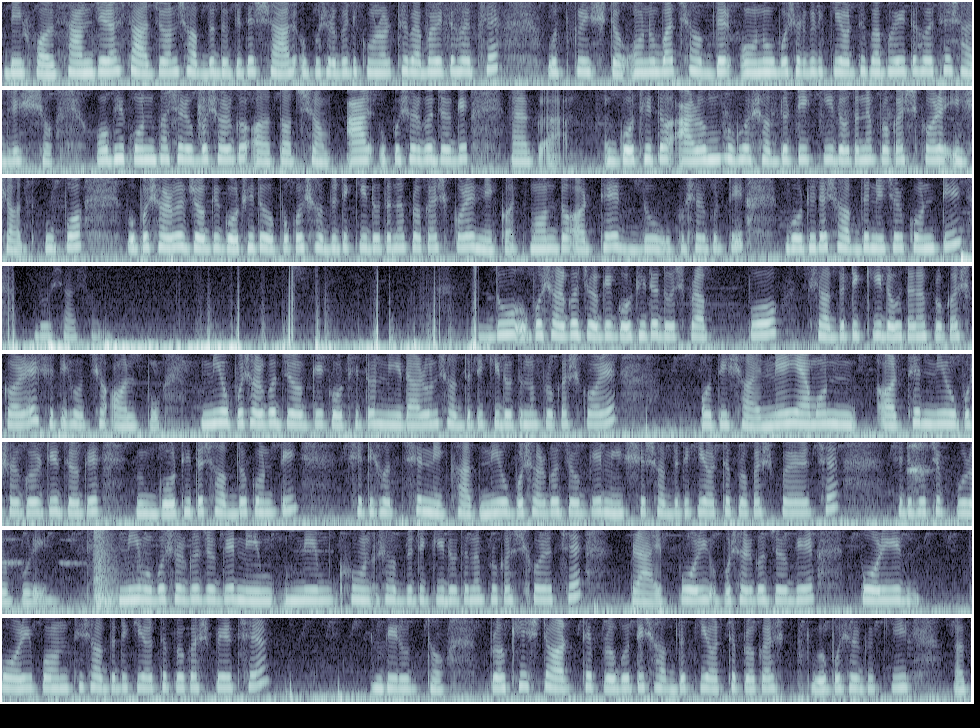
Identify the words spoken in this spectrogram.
বিফল। সানজিরা সাজওয়ান শব্দ দুটিতে সার উপসর্গটি কোন অর্থে ব্যবহৃত হয়েছে? উৎকৃষ্ট। অনুবাদ শব্দের অনু উপসর্গটি কী অর্থে ব্যবহৃত হয়েছে? সাদৃশ্য। অভি কোন ভাষার উপসর্গ তৎসম। আর উপসর্গ যোগে গঠিত আরম্ভ শব্দটি কি দোতনে প্রকাশ করে? ঈষৎ। উপ উপসর্গ যোগে গঠিত উপকূল শব্দটি কি দোতনে প্রকাশ করে? নিকট। মন্দ অর্থে দু উপসর্গটি গঠিত শব্দের নিচের কোনটি দুঃশাসন দু উপসর্গ যোগে গঠিত দুষ্প্রাপ্য শব্দটি কি দোতনে প্রকাশ করে? সেটি হচ্ছে অল্প। নি উপসর্গ যোগে গঠিত নিদারুণ শব্দটি কি দোতনে প্রকাশ করে? অতিশয়। নেই এমন অর্থের নিয়ে উপসর্গটি যোগে গঠিত শব্দ কোনটি? সেটি হচ্ছে নিখাত। নি উপসর্গ যোগে নিঃশেষ শব্দটি কি অর্থে প্রকাশ পেয়েছে? সেটি হচ্ছে পুরোপুরি। নিম উপসর্গ যোগে নিম নিমখুন শব্দটি কী দোতনা প্রকাশ করেছে? প্রায়, পরি উপসর্গ যোগে পরি, পরিপন্থী শব্দটি কী অর্থে প্রকাশ পেয়েছে? বিরুদ্ধ, প্রকৃষ্ট অর্থে প্রগতি শব্দ কী অর্থে প্রকাশ, উপসর্গ কি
